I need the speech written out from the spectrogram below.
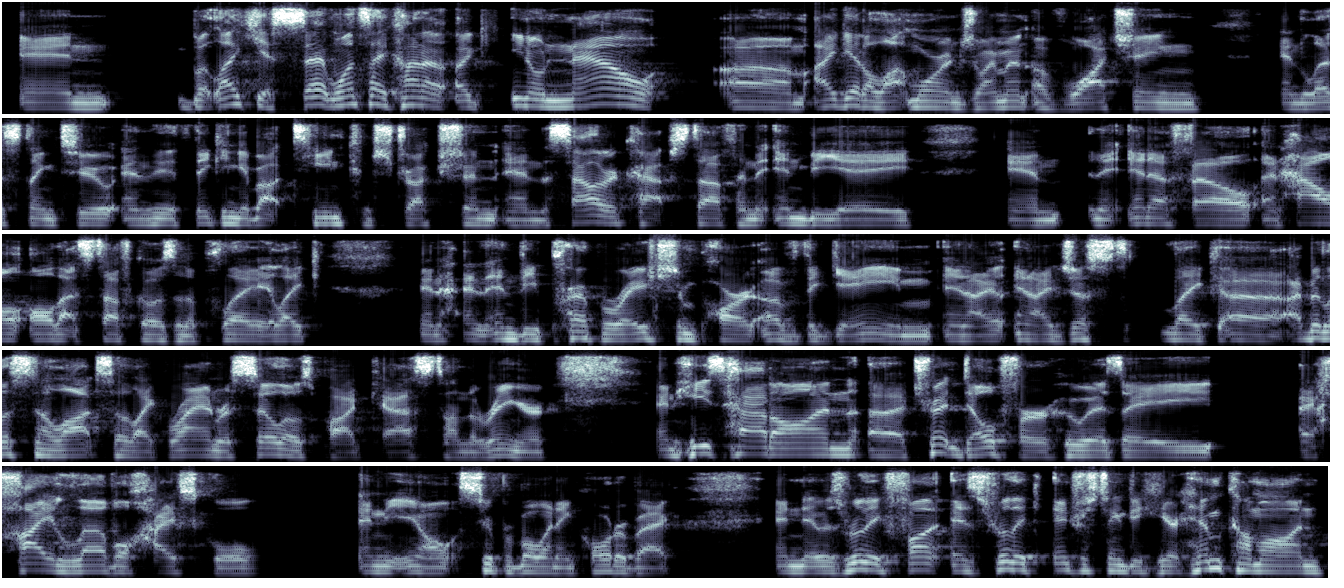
and but like you said, once I kind of like you know now um, I get a lot more enjoyment of watching and listening to and thinking about team construction and the salary cap stuff and the NBA and the NFL and how all that stuff goes into play. Like and, and and the preparation part of the game. And I and I just like uh, I've been listening a lot to like Ryen Russillo's podcast on the Ringer, and he's had on uh, Trent Dilfer, who is a a high level high school and you know Super Bowl winning quarterback. And it was really fun. It's really interesting to hear him come on.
